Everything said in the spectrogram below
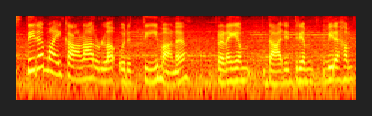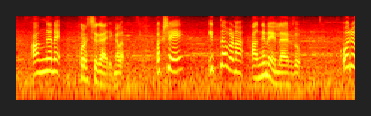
സ്ഥിരമായി കാണാറുള്ള ഒരു തീമാണ് പ്രണയം ദാരിദ്ര്യം വിരഹം അങ്ങനെ കുറച്ച് കാര്യങ്ങൾ. പക്ഷേ ഇത്തവണ അങ്ങനെയല്ലായിരുന്നു. ഒരു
